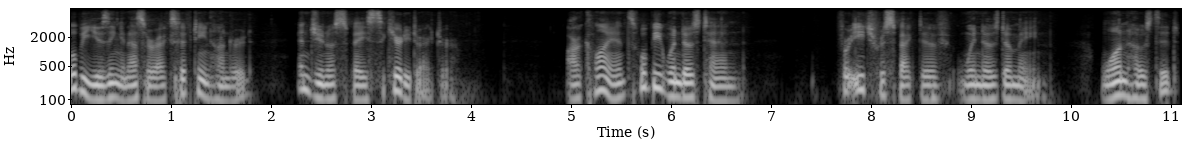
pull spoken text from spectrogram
We'll be using an SRX 1500 and Junos Space Security Director. Our clients will be Windows 10 for each respective Windows domain, one hosted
